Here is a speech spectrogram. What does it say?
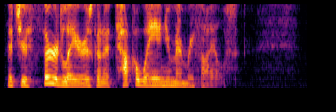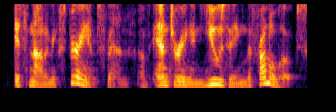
that your third layer is going to tuck away in your memory files. It's not an experience then of entering and using the frontal lobes.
